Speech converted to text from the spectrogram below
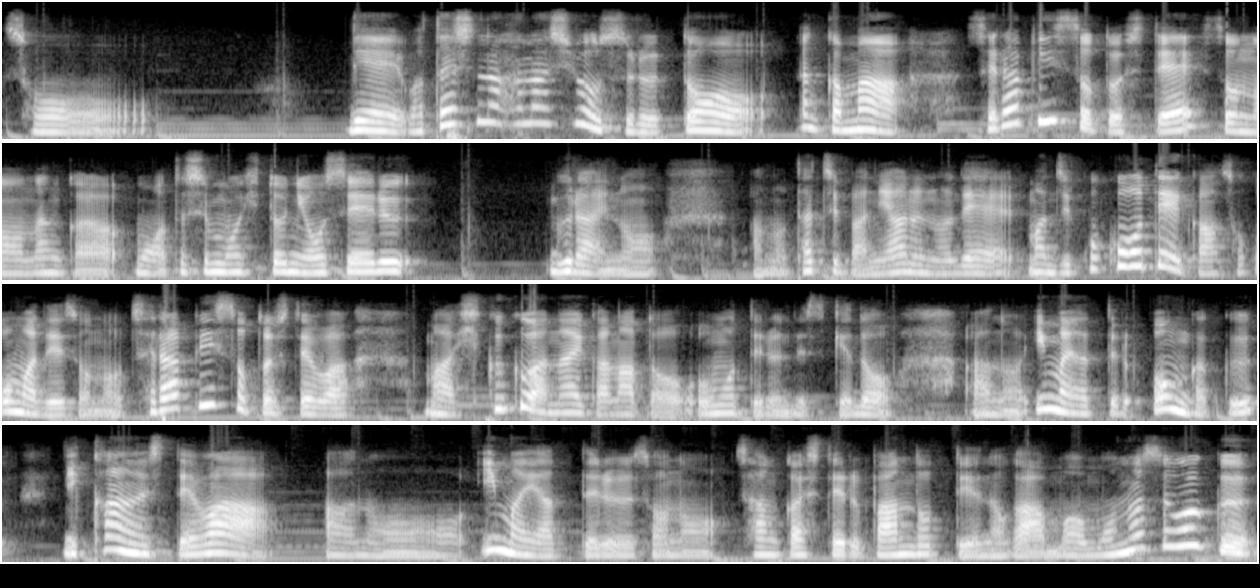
そう。で私の話をするとなんかまあセラピストとしてそのなんかもう私も人に教えるぐらいのあの立場にあるので、まあ、自己肯定感そこまでそのセラピストとしては、まあ、低くはないかなと思ってるんですけどあの今やってる音楽に関してはあの今やってるその参加してるバンドっていうのがもうものすごく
